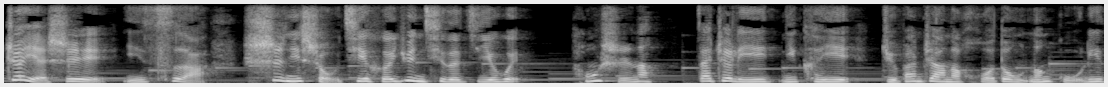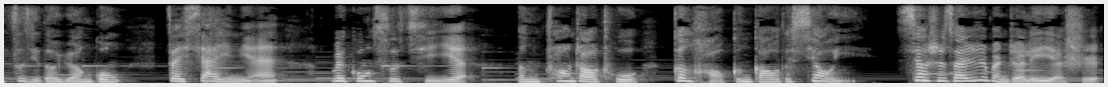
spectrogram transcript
这也是一次啊试你手气和运气的机会。同时呢，在这里你可以举办这样的活动，能鼓励自己的员工在下一年为公司企业能创造出更好更高的效益。像是在日本这里也是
